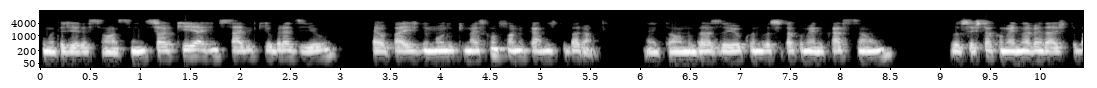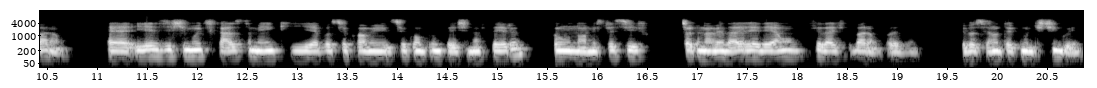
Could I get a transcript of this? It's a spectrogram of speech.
com muita direção assim, só que a gente sabe que o Brasil é o país do mundo que mais consome carne de tubarão. Né? Então, no Brasil, quando você está comendo cação, você está comendo, na verdade, tubarão. É, e existem muitos casos também que é você come, você compra um peixe na feira com um nome específico, só que na verdade ele é um filé de tubarão, por exemplo. E você não tem como distinguir.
